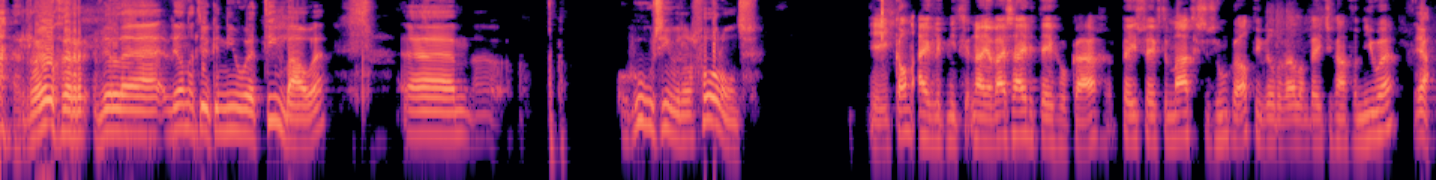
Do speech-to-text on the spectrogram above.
Roger wil, eh, wil natuurlijk een nieuw team bouwen. Ehm, eh, hoe zien we dat voor ons? Ja, je kan eigenlijk niet. Nou ja, wij zeiden tegen elkaar. PSV heeft een matig seizoen gehad. Die wilde wel een beetje gaan vernieuwen. Ja.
